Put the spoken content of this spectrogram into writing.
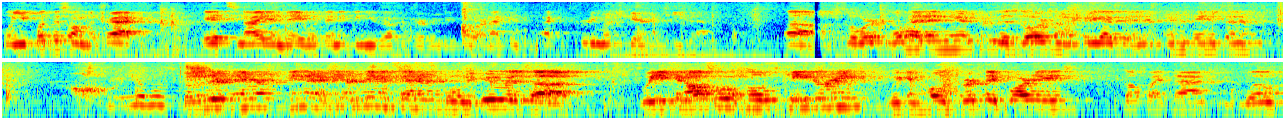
when you put this on the track, it's night and day with anything you've ever driven before, and I can I can pretty much guarantee that. Um, so we're, we'll head in here through these doors, and I'll show you guys the enter- entertainment center. So in the entertainment center, what we do is uh, we can also host catering. We can host birthday parties, stuff like that as well.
